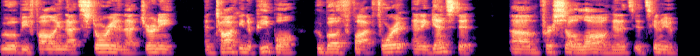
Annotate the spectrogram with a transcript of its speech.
We will be following that story and that journey and talking to people who both fought for it and against it um, for so long. And it's, it's going to be a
